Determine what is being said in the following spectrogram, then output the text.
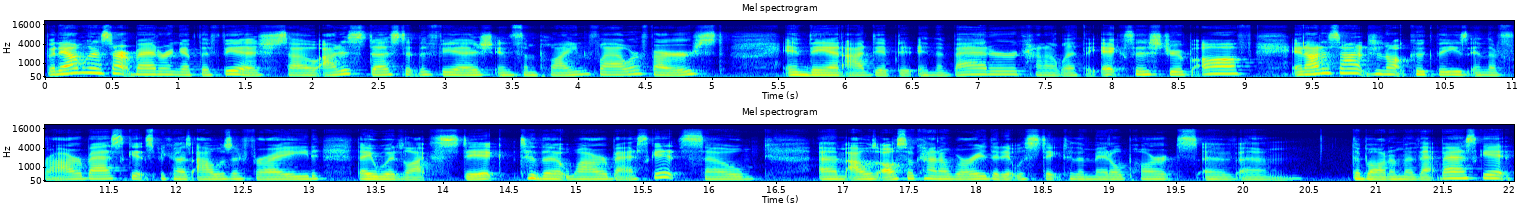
But now i'm going to start battering up the fish. So i just dusted the fish in some plain flour first and then i dipped it in the batter kind of let the excess drip off. And i decided to not cook these in the fryer baskets because i was afraid they would like stick to the wire baskets. So um, I was also kind of worried that it would stick to the metal parts of um, the bottom of that basket.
